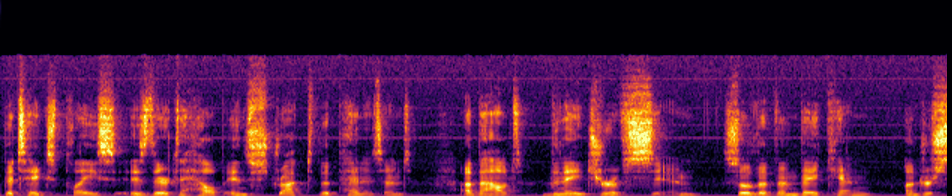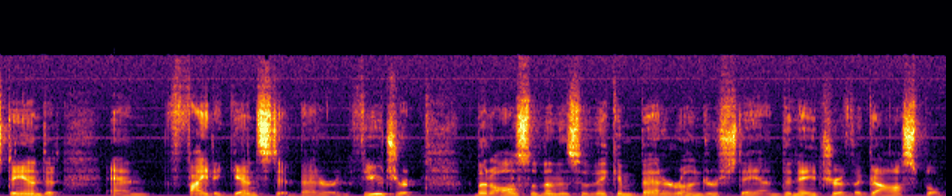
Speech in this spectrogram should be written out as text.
that takes place is there to help instruct the penitent about the nature of sin so that then they can understand it and fight against it better in the future, but also then so they can better understand the nature of the gospel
